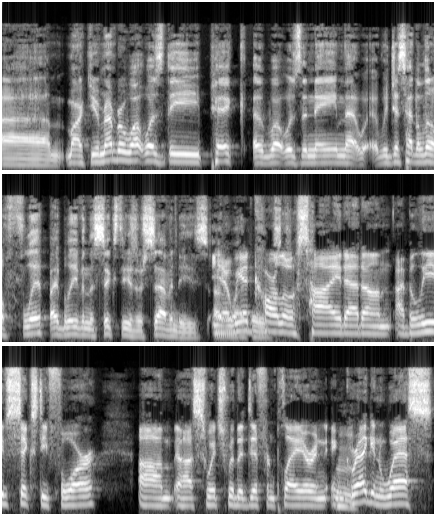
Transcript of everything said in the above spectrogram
Um, Mark, do you remember what was the pick? Uh, what was the name that we just had a little flip, I believe, in the 60s or 70s? Yeah, we had Carlos Hyde at, um, I believe, 64, um, uh, switched with a different player. And, and Hmm. Greg and Wes,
